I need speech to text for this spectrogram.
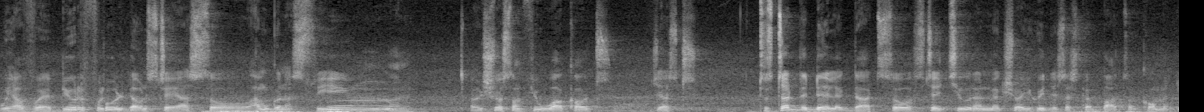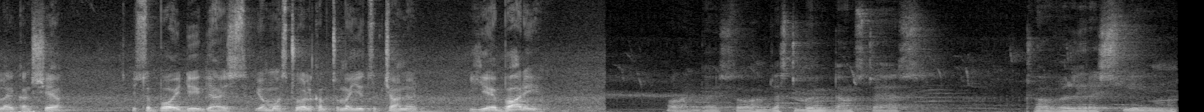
We have a beautiful pool downstairs. So I'm gonna swim and I'll show some few workouts just to start the day like that. So stay tuned and make sure you hit the subscribe button, comment, like and share. It's a boy D guys. You're most welcome to my YouTube channel. Yeah buddy. Alright guys, so I'm just going downstairs a little swim.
